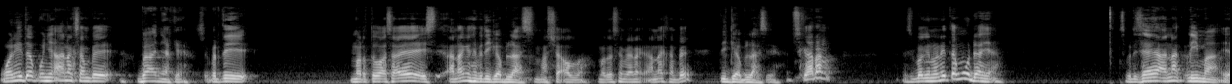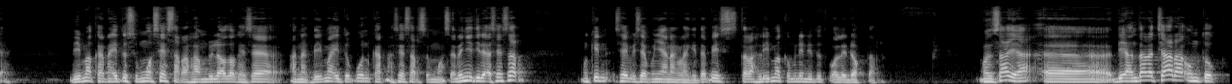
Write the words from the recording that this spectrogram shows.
wanita punya anak sampai banyak ya. Seperti mertua saya anaknya sampai 13, Masya Allah. Mertua sampai anak, anak sampai 13 ya. Sekarang sebagian wanita mudah ya. Seperti saya anak 5 ya. 5 karena itu semua sesar. Alhamdulillah Allah saya anak 5 itu pun karena sesar semua. Seandainya tidak sesar, mungkin saya bisa punya anak lagi. Tapi setelah lima kemudian ditutup oleh dokter. Maksud saya, eh, di antara cara untuk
